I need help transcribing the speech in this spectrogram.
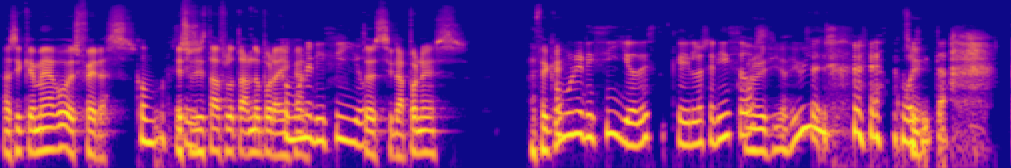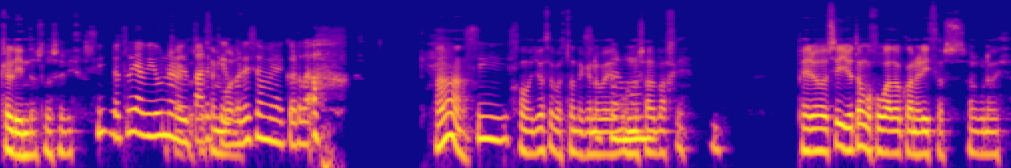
así que me hago esferas. Como, Eso sí sí, está flotando por ahí. como un ericillo. Entonces, si la pones... ¿Hace qué? Como un ericillo, de que los erizos... Un ericillo así, uy, bolita. Qué lindos los erizos. Sí, el otro día vi uno en el parque, por eso me he acordado. Ah, Sí, jo, yo hace bastante que no veo uno salvaje. Pero sí, yo tengo jugado con erizos alguna vez.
